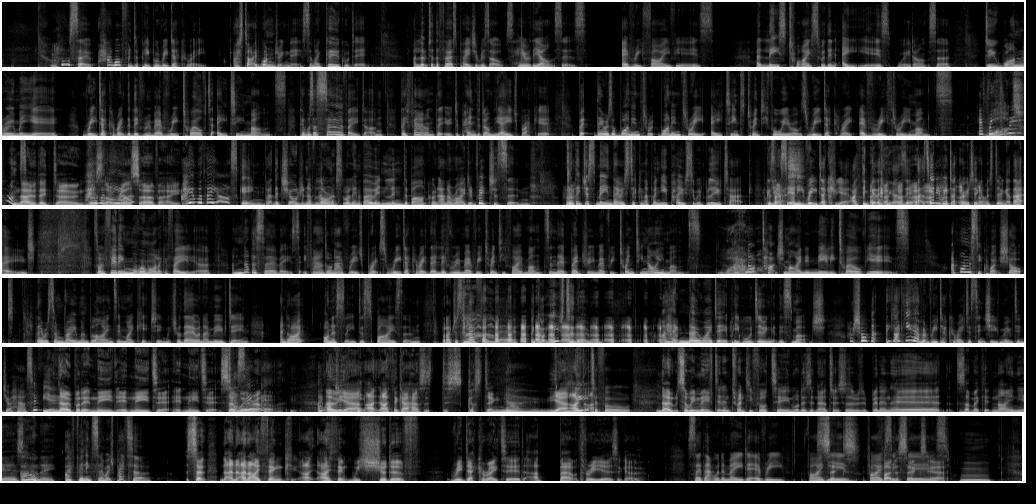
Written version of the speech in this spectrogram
Also, how often do people redecorate? I started wondering this and I Googled it. I looked at the first page of results. Here are the answers every five years, at least twice within eight years, weird answer, do one room a year, redecorate the living room every 12 to 18 months. There was a survey done. They found that it depended on the age bracket, but there is a one in three, one in three 18 to 24 year olds redecorate every three months. Every what? three months. No, they don't. That's not a real at? survey. Who were they asking? Like the children of Laurence Llewelyn Bowen, Linda Barker, and Anna Ryder Richardson. Did hmm. they just mean they were sticking up a new poster with blue tack? Because that's the only redecorating. I think that's it. That's the only redecorating I was doing at that age. So I'm feeling more and more like a failure. Another survey said he found on average Brits redecorate their living room every 25 months and their bedroom every 29 months. Wow. I've not touched mine in nearly 12 years. I'm honestly quite shocked. There are some Roman blinds in my kitchen which were there when I moved in, and I honestly despise them, but I've just left them there and got used to them. I had no idea people were doing it this much. I'm sure that, like you haven't redecorated since you've moved into your house, have you? No, but it need it needs it. It needs it. So Does we're. it? Uh, At, oh yeah, I, I think our house is disgusting. no. Yeah, I- I- beautiful. No, so we moved in in 2014. What is it now? So we've been in here. Does that make it nine years? oh, nearly? I'm feeling so much better. So and and I think I, I think we should have redecorated about three years ago. So that would have made it every five Six. years, five, Five or six, six, years. yeah. Hmm.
